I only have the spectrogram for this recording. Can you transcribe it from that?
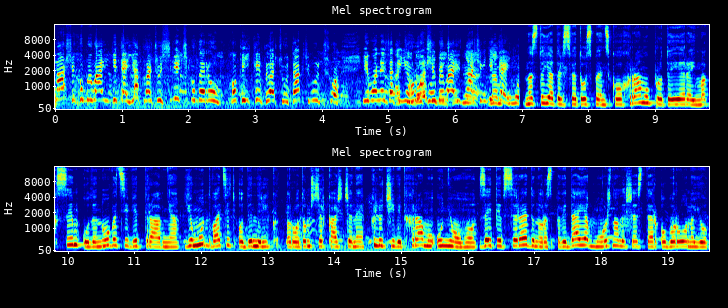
Наших убивають дітей. Я плачу свічку беру, копійки плачу, так чи що. І вони за ті гроші вбивають наших дітей. Настоятель Свято-Успенського храму протиєрей Максим у Леновиці від травня. Йому 21 рік, родом з Черкащини. Ключі від храму у нього. Зайти всередину, розповідає, можна лише з теробороною.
